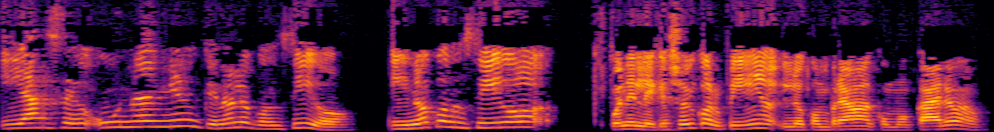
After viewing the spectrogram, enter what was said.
y hace un año que no lo consigo. Y no consigo, ponele que yo el corpiño lo compraba como caro,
